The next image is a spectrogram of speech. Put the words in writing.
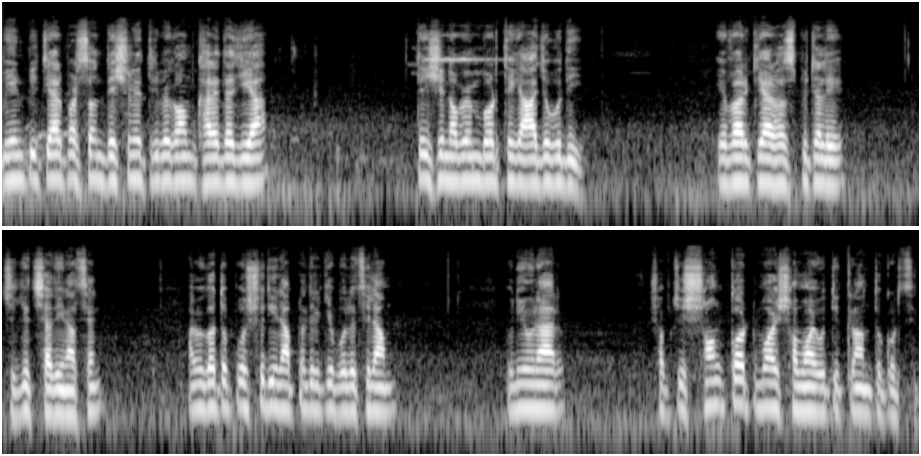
বিএনপি চেয়ারপারসন দেশনেত্রী বেগম খালেদা জিয়া তেইশে নভেম্বর থেকে আজ অবধি এভার কেয়ার হসপিটালে চিকিৎসাধীন আছেন। আমি গত পরশু দিন আপনাদেরকে বলেছিলাম, উনি ওনার সবচেয়ে সংকটময় সময় অতিক্রান্ত করছেন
